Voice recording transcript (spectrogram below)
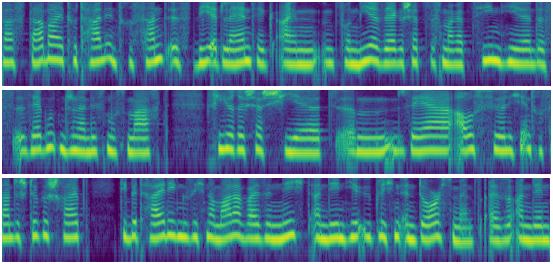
Was dabei total interessant ist, The Atlantic, ein von mir sehr geschätztes Magazin hier, das sehr guten Journalismus macht, viel recherchiert, ähm, sehr ausführliche, interessante Stücke schreibt, die beteiligen sich normalerweise nicht an den hier üblichen Endorsements, also an den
